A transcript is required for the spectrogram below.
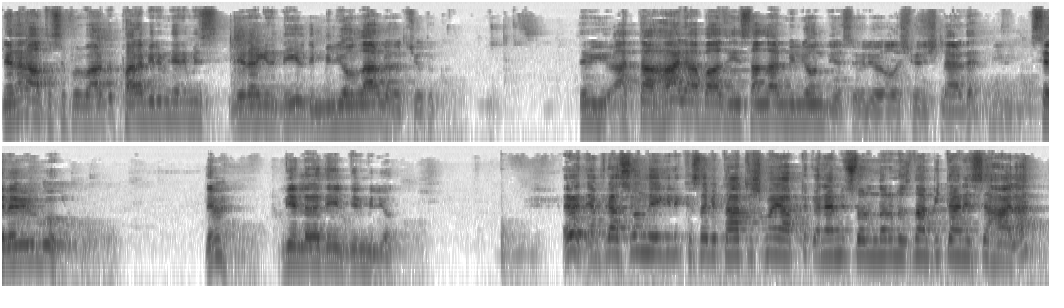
Neden 6-0 vardı? Para birimlerimiz lira gibi değildi. Milyonlarla ölçüyorduk. Hatta hala bazı insanlar milyon diye söylüyor alışverişlerde. Sebebi bu. Değil mi? 1 lira değil 1 milyon. Evet enflasyonla ilgili kısa bir tartışma yaptık. Önemli sorunlarımızdan bir tanesi hala.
